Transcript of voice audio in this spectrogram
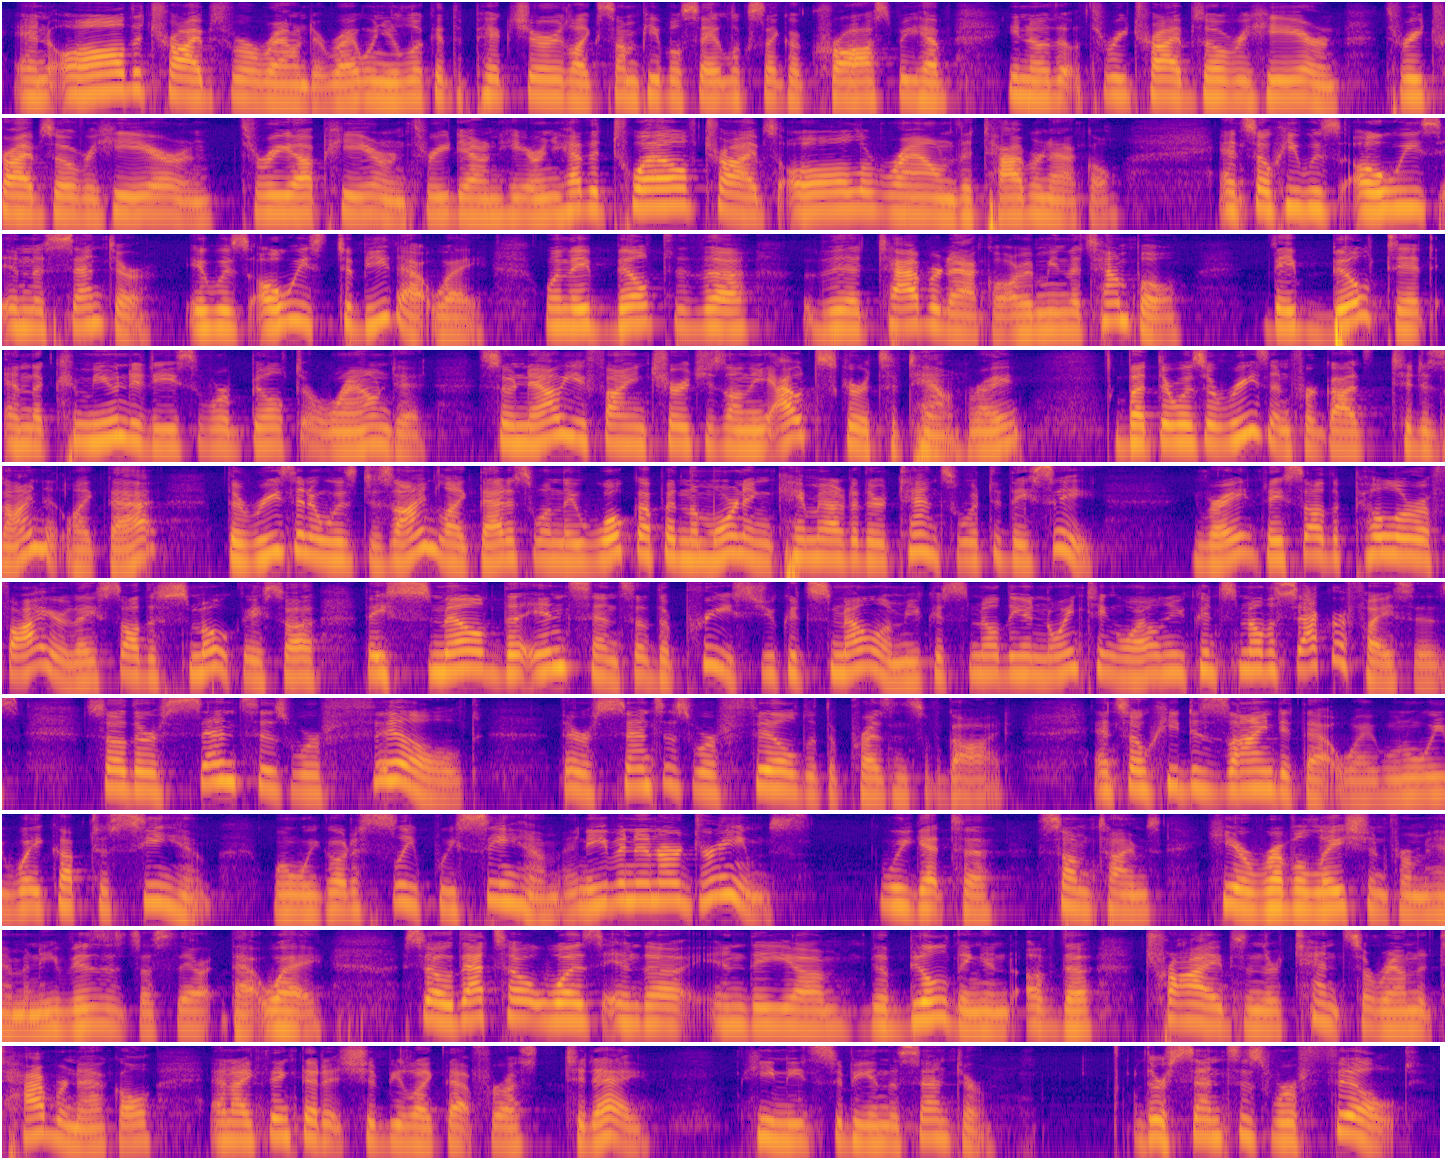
and all the tribes were around it, right? When you look at the picture, like some people say it looks like a cross, but you have, you know, the three tribes over here and three tribes over here and three up here and three down here. And you have the 12 tribes all around the tabernacle. And so he was always in the center. It was always to be that way. When they built the, the tabernacle, or I mean the temple, they built it and the communities were built around it. So now you find churches on the outskirts of town, right? But there was a reason for God to design it like that the reason it was designed like that is when they woke up in the morning, came out of their tents, what did they see? Right? They saw the pillar of fire. They saw the smoke. They saw they smelled the incense of the priests. You could smell them. You could smell the anointing oil and you could smell the sacrifices. So their senses were filled. Their senses were filled with the presence of God. And so he designed it that way. When we wake up to see him, when we go to sleep, we see him. And even in our dreams, we get to sometimes hear revelation from him and he visits us there that way. So that's how it was in the in the um, the building and of the tribes and their tents around the tabernacle and i think that it should be like that for us today. He needs to be in the center. Their senses were filled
